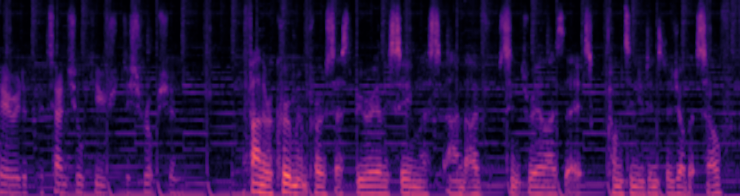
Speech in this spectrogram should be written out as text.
period of potential huge disruption. I found the recruitment process to be really seamless and I've since realised that it's continued into the job itself.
